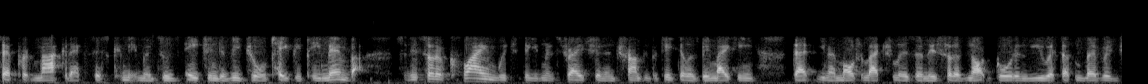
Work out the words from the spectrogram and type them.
separate market access commitments with each individual TPP member. So this sort of claim which the administration and Trump in particular has been making that, you know, multilateralism is sort of not good and the US doesn't leverage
